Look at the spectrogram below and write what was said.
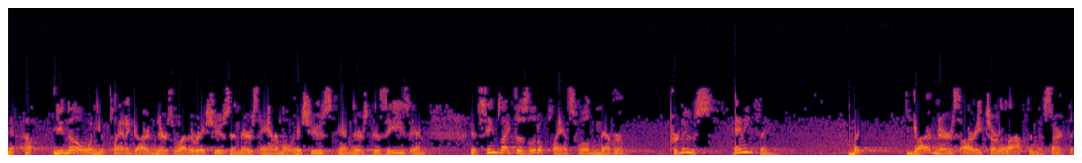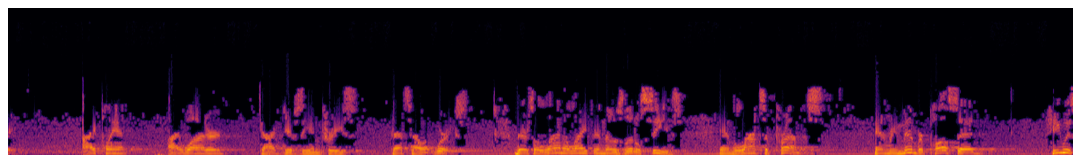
Uh, you know, when you plant a garden, there's weather issues and there's animal issues and there's disease, and it seems like those little plants will never produce anything. But gardeners are eternal optimists, aren't they? I plant, I water, God gives the increase. That's how it works. There's a lot of life in those little seeds and lots of promise. And remember, Paul said he was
